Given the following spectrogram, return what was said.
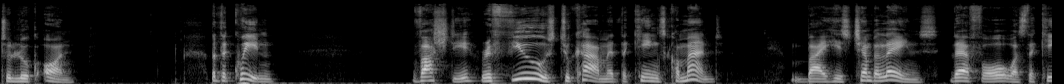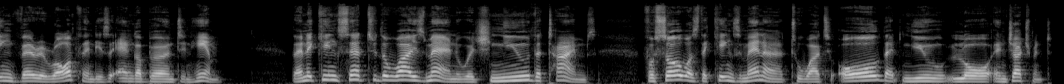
to look on. But the queen, Vashti, refused to come at the king's command by his chamberlains. Therefore was the king very wroth, and his anger burnt in him. Then the king said to the wise men which knew the times, for so was the king's manner toward all that knew law and judgment.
